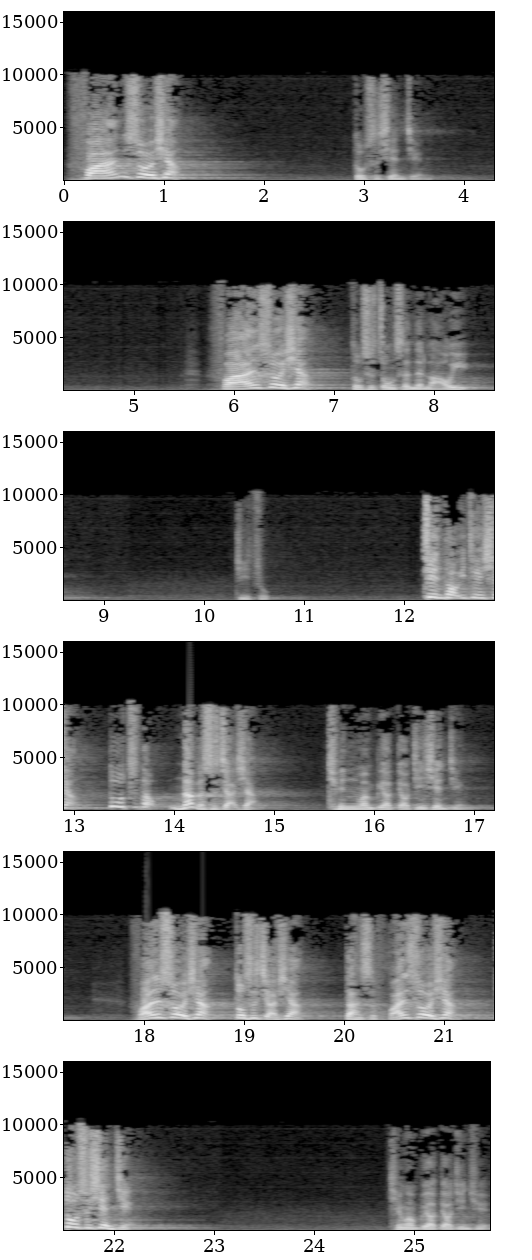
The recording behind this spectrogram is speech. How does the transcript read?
凡所相都是陷阱，凡所相都是众生的牢狱。记住，见到一切相，都知道那个是假象，千万不要掉进陷阱。凡所相都是假象，但是凡所相都是陷阱，千万不要掉进去。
